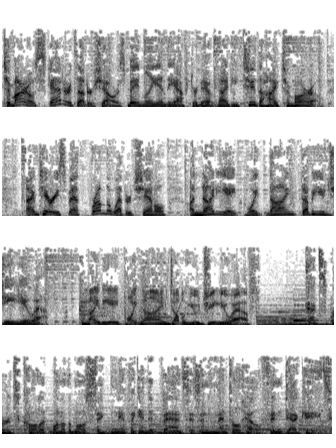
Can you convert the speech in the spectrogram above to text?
Tomorrow, scattered thunder showers mainly in the afternoon. 92 the high tomorrow. I'm Terry Smith from the Weather Channel on 98.9 WGUF. 98.9 WGUF. Experts call it one of the most significant advances in mental health in decades.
